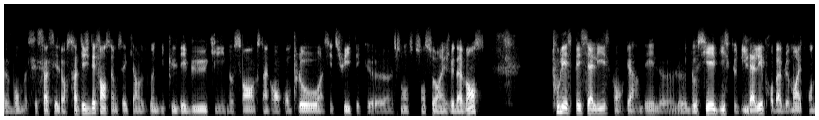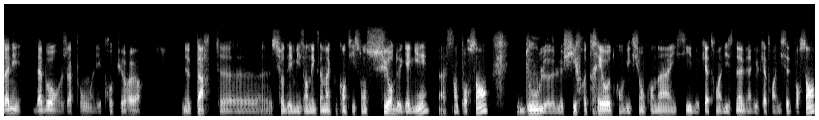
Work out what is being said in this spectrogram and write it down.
Euh, bon, c'est ça, c'est leur stratégie de défense. Hein. Vous savez, Carlos Ghosn depuis le début qu'il est innocent, que c'est un grand complot, ainsi de suite, et que son, sort est joué d'avance. Tous les spécialistes qui ont regardé le dossier disent qu'il allait probablement être condamné. D'abord, au Japon, les procureurs ne partent euh, sur des mises en examen que quand ils sont sûrs de gagner à 100%, d'où le, chiffre très haut de conviction qu'on a ici de 99,97%,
